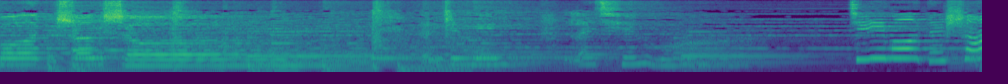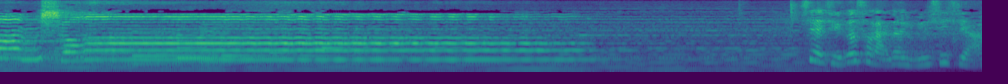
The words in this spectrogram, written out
我的双手等着你来牵我寂寞的双手。谢谢情哥送来的鱼谢谢啊。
